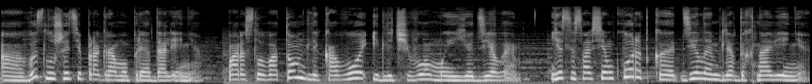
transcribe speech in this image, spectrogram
А вы слушаете программу «Преодоление». Пара слов о том, для кого и для чего мы ее делаем. Если совсем коротко, делаем для вдохновения.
